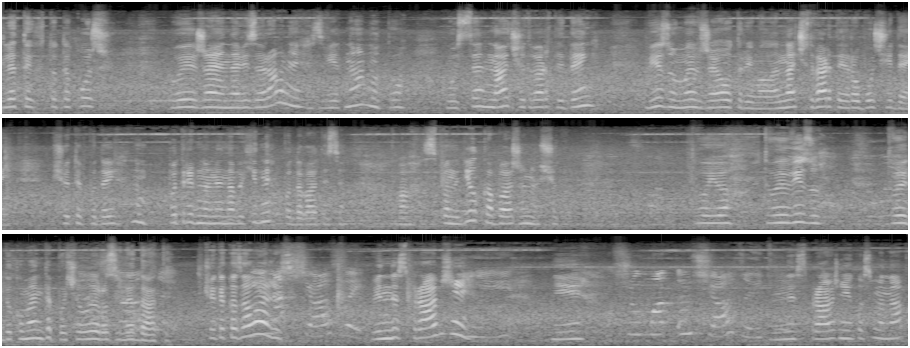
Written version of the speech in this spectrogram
для тих, хто також виїжджає на візерани з В'єтнаму, то ось це на четвертий день візу ми вже отримали. На четвертий робочий день. Що ти подай... ну, потрібно не на вихідних подаватися, а з понеділка бажано, щоб твою, твою візу, твої документи почали розглядати. Що ти казала, Аліс? Він не справжній? Ні, щасливий. він не справжній космонавт.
